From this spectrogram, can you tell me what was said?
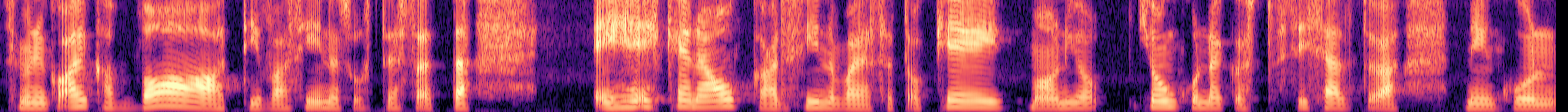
semmoinen niin kuin aika vaativa siinä suhteessa, että ei he ehkä enää olekaan siinä vaiheessa, että okei, mä oon jo jonkunnäköistä sisältöä niin kuin,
